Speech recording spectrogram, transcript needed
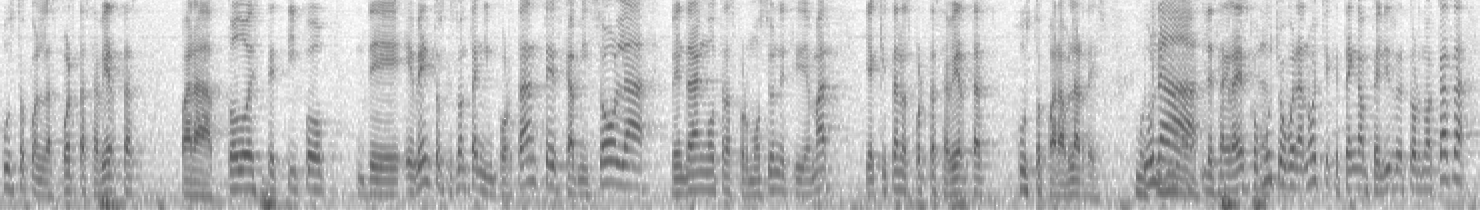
justo con las puertas abiertas para todo este tipo de eventos que son tan importantes, camisola, vendrán otras promociones y demás. Y aquí están las puertas abiertas justo para hablar de eso. Una, les agradezco mucho, buena noche, que tengan feliz retorno a casa.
